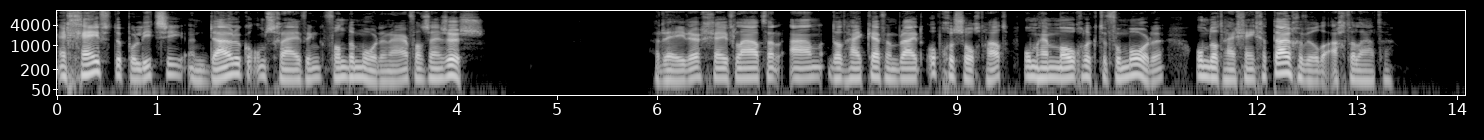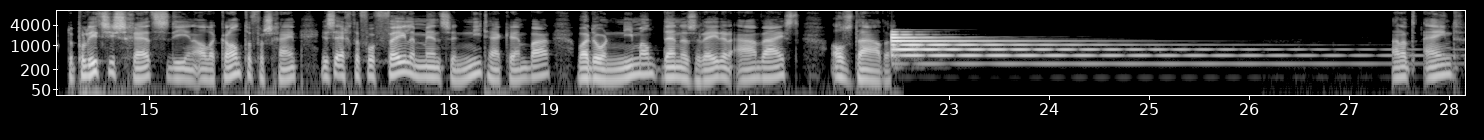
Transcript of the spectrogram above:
en geeft de politie een duidelijke omschrijving van de moordenaar van zijn zus. Reder geeft later aan dat hij Kevin Bright opgezocht had om hem mogelijk te vermoorden, omdat hij geen getuigen wilde achterlaten. De politieschets die in alle kranten verschijnt, is echter voor vele mensen niet herkenbaar, waardoor niemand Dennis Reder aanwijst als dader. Aan het eind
